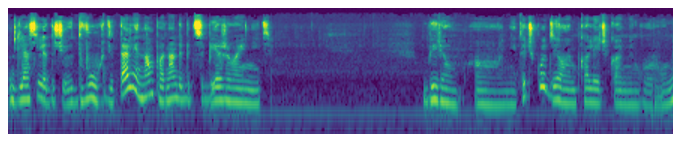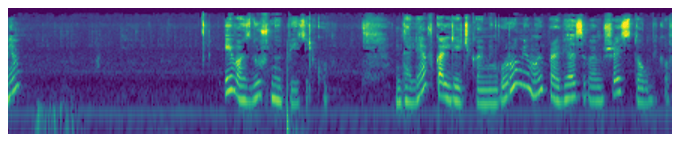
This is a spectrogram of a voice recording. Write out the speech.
Для следующих двух деталей нам понадобится бежевая нить берем ниточку, делаем колечко амигуруми и воздушную петельку. Далее в колечко амигуруми мы провязываем 6 столбиков.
